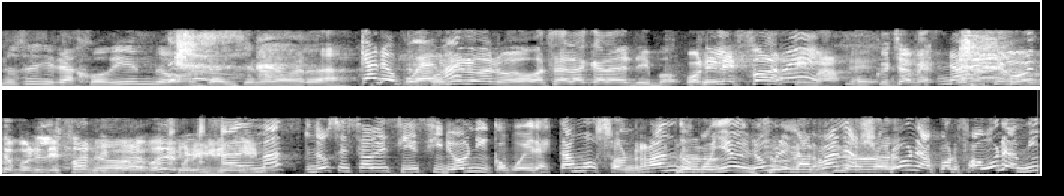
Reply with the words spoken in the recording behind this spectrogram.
no sé si está jodiendo o está diciendo la verdad. Claro, pues, Ponelo de nuevo, vas a ver la cara del tipo. Ponele ¿Qué? Fátima. Re- Escúchame, No. en este momento ponele Fátima. No. Además, no se sabe si es irónico, porque la estamos honrando poniendo el nombre de la rana entrada- llorona. Por favor, a mí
